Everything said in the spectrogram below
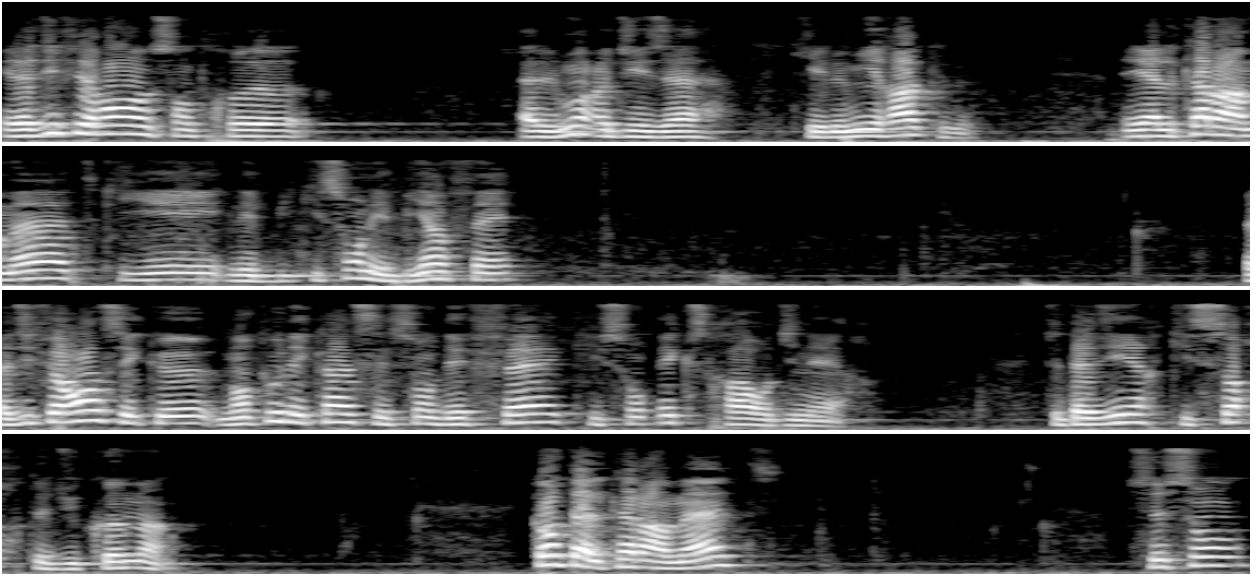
Et la différence entre al-mu'jiza, qui est le miracle, et al-karamat, qui, sont les bienfaits, la différence est que dans tous les cas, ce sont des faits qui sont extraordinaires c'est-à-dire qui sortent du commun. Quant à Al-Karamat, ce sont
